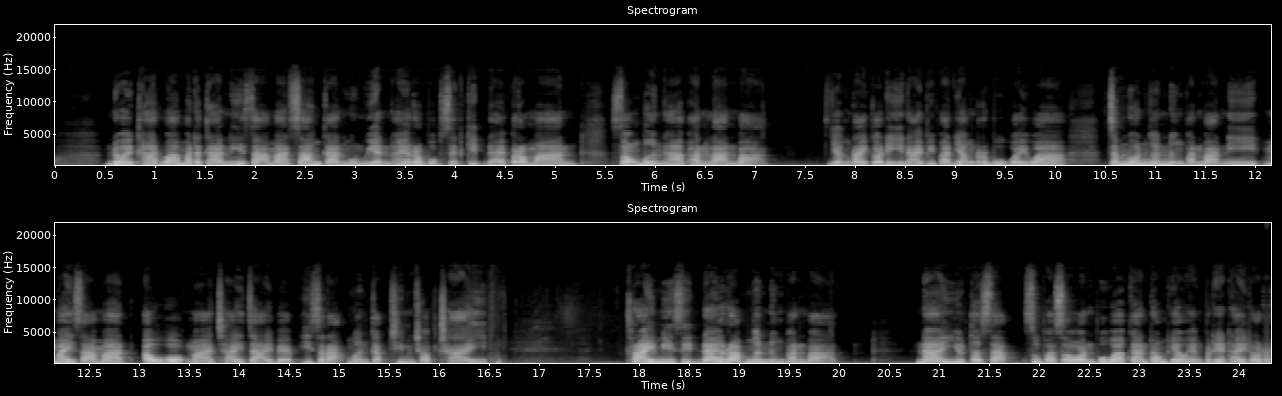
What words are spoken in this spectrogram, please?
-19 โดยคาดว่ามาตรการนี้สามารถสร้างการหมุนเวียนให้ระบบเศรษฐกิจได้ประมาณ 25,000 ล้านบาท อย่างไรก็ดีนายพิพัฒน์ยังระบุไว้ว่าจำนวนเงิน 1,000 บาทนี้ไม่สามารถเอาออกมาใช้จ่ายแบบอิสระเหมือนกับชิมชอบใช้ ใครมีสิทธิ์ได้รับเงิน 1,000 บาท นายยุทธศักดิ์สุภศรผู้ว่าการท่องเที่ยวแห่งประเทศไทยทท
